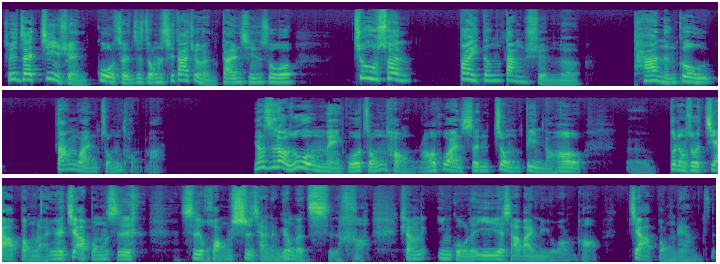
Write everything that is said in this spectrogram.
所以在竞选过程之中，其实大家就很担心说，就算拜登当选了，他能够当完总统吗？你要知道，如果美国总统然后忽然生重病，然后呃不能说驾崩了，因为驾崩是 是皇室才能用的词哈，像英国的伊丽莎白女王哈。驾崩那样子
